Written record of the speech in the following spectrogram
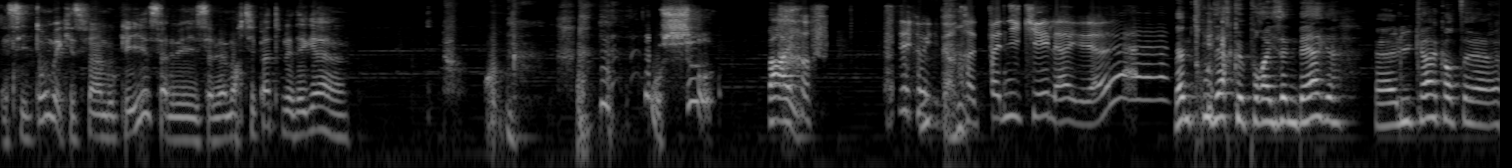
Et s'il tombe et qu'il se fait un bouclier, ça lui, ça lui amortit pas tous les dégâts. oh, chaud Pareil, il est en train de paniquer, là. Il est là. Même trou d'air que pour Heisenberg. Euh, Lucas, quand euh,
